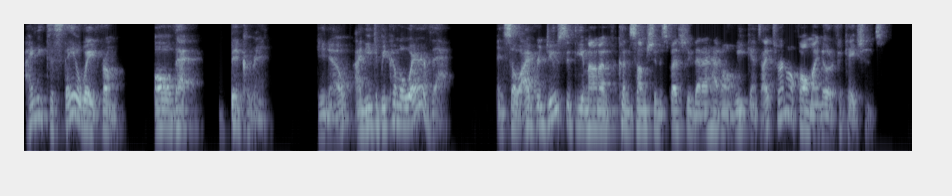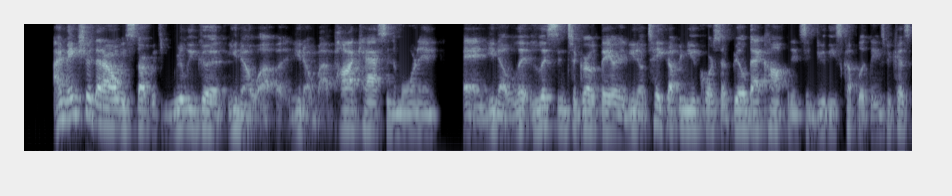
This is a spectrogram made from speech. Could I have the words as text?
I need to stay away from all that bickering. You know, I need to become aware of that. And so I've reduced the amount of consumption, especially that I have on weekends. I turn off all my notifications. I make sure that I always start with really good, you know, uh, uh you know, my podcasts in the morning, and you know, li- listen to growth there, and you know, take up a new course or build that confidence and do these couple of things because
